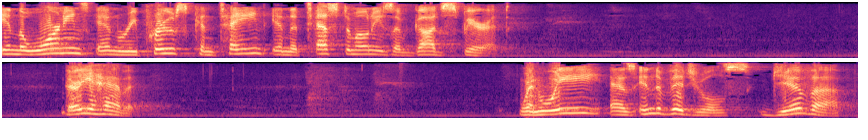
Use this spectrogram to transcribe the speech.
in the warnings and reproofs contained in the testimonies of God's Spirit. There you have it. When we as individuals give up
